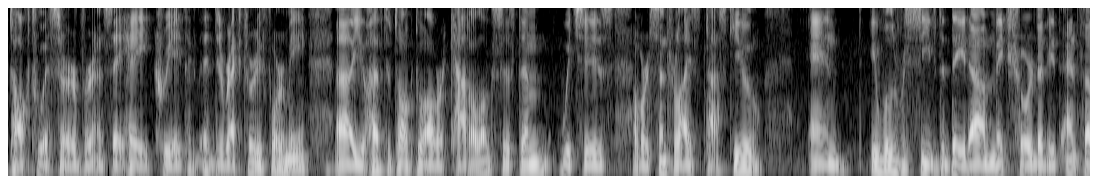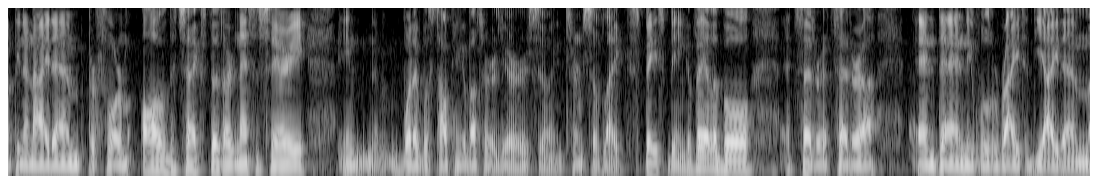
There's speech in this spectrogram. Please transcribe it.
talk to a server and say, hey, create a, directory for me. Uh, you have to talk to our catalog system, which is our centralized task queue. And it will receive the data, make sure that it ends up in an item, perform all of the checks that are necessary in what I was talking about earlier. So in terms of like space being available, et cetera, et cetera. And then it will write the item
